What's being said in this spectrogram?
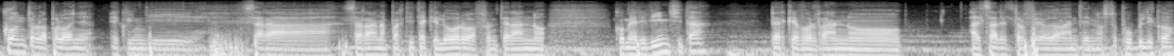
contro la Polonia e quindi sarà, sarà una partita che loro affronteranno come rivincita perché vorranno alzare il trofeo davanti al nostro pubblico,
